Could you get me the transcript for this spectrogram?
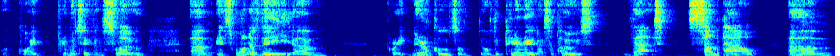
were quite primitive and slow. Um, it's one of the um, great miracles of, of the period, I suppose, that somehow um,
